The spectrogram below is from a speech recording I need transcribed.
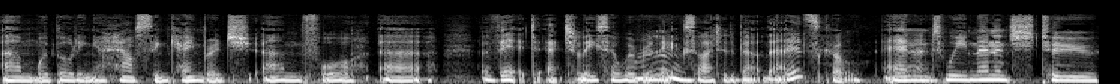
Um, we're building a house in Cambridge um, for uh, a vet, actually, so we're really ah. excited about that. That's cool. And yeah. we managed to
